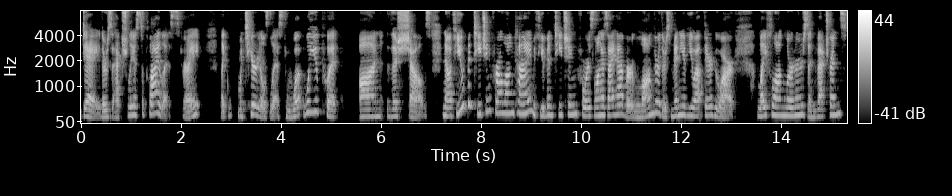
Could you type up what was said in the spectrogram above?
day. There's actually a supply list, right? Like materials list. What will you put on the shelves. Now, if you've been teaching for a long time, if you've been teaching for as long as I have or longer, there's many of you out there who are lifelong learners and veterans,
